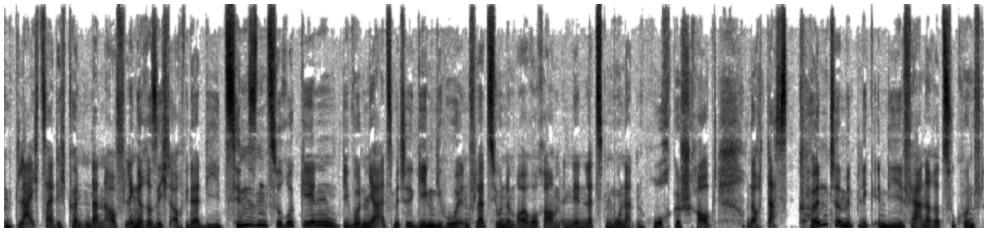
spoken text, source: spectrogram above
Und gleichzeitig könnten dann auf längere Sicht auch wieder die Zinsen zurückgehen. Die wurden ja als Mittel gegen die hohe Inflation im Euroraum in den letzten Monaten hochgeschraubt. Und auch das könnte mit Blick in die fernere Zukunft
